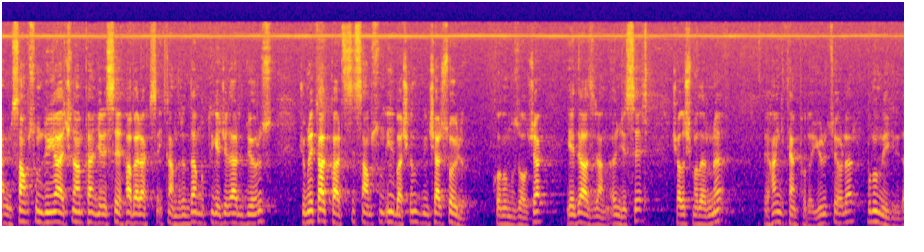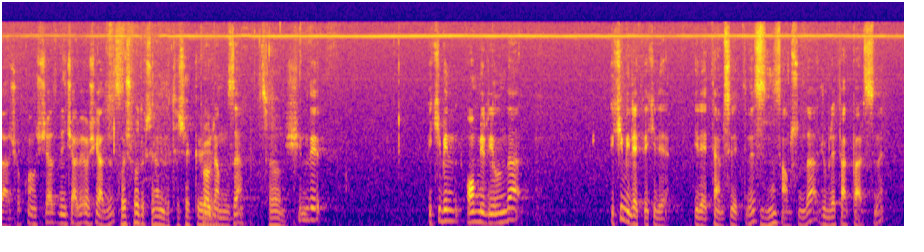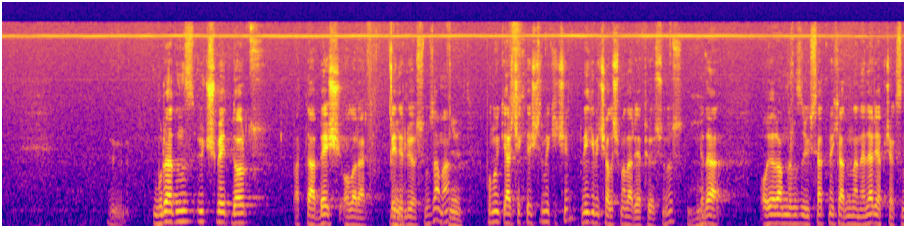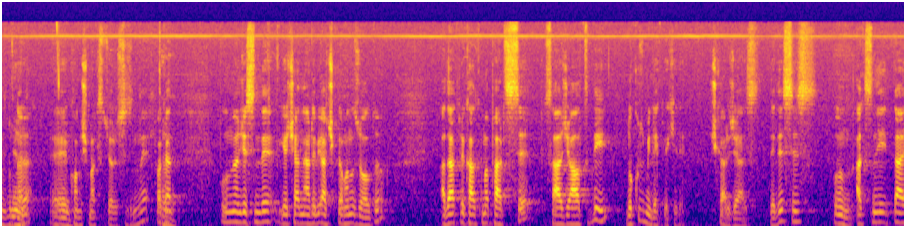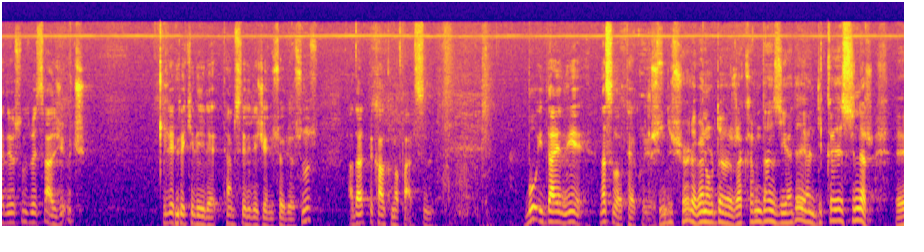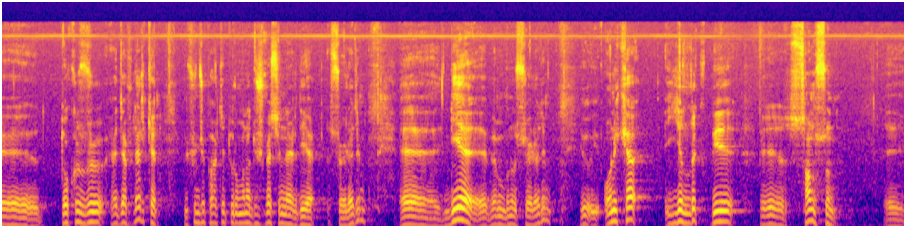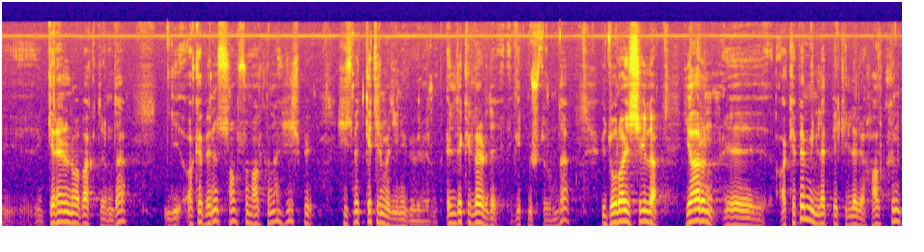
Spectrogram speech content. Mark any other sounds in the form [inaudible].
Efendim Samsun Dünya Açılan Penceresi Haber Aksı ekranlarından mutlu geceler diliyoruz. Cumhuriyet Halk Partisi Samsun İl Başkanı Dinçer Soylu konuğumuz olacak. 7 Haziran öncesi çalışmalarını ve hangi tempoda yürütüyorlar? Bununla ilgili daha çok konuşacağız. Dinçer Bey hoş geldiniz Hoş bulduk Sinan Bey. Teşekkür ederim. programımıza. Sağ olun. Şimdi 2011 yılında iki milletvekili ile temsil ettiniz Samsun'da Cumhuriyet Halk Partisi'ni. Muradınız 3 ve 4 hatta 5 olarak belirliyorsunuz ama Evet. bunu gerçekleştirmek için ne gibi çalışmalar yapıyorsunuz? Ya da oy oranlarınızı yükseltmek adına neler yapacaksınız? Bunları e, konuşmak istiyoruz sizinle. Fakat Tabii. bunun öncesinde geçenlerde bir açıklamanız oldu. Adalet ve Kalkınma Partisi sadece 6 değil 9 milletvekili çıkaracağız dedi. Siz bunun aksini iddia ediyorsunuz ve sadece 3 milletvekiliyle temsil edileceğini söylüyorsunuz. Adalet ve Kalkınma Partisi'nin. Bu iddiayı niye, nasıl ortaya koyuyorsunuz? Şimdi şöyle ben orada rakamdan ziyade yani dikkat etsinler. Ee, 9'u hedeflerken 3. parti durumuna düşmesinler diye söyledim. Ee, niye ben bunu söyledim? Ee, 12 yıllık bir e, Samsun e, geneline baktığımda e, AKP'nin Samsun halkına hiçbir hizmet getirmediğini görüyorum. Eldekiler de gitmiş durumda. E, Dolayısıyla yarın e, AKP milletvekilleri halkın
